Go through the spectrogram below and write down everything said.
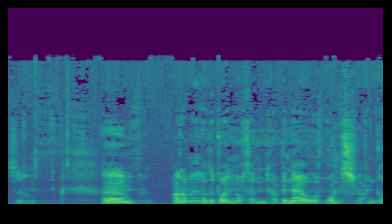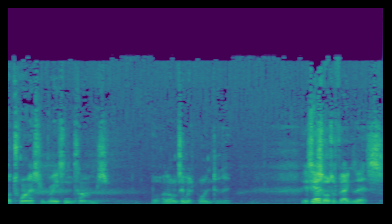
So, um, I don't really know. The point in Knott End. I've been there once, I think, or twice in recent times, but I don't see much point in it. It Yeah. just sort of exists.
